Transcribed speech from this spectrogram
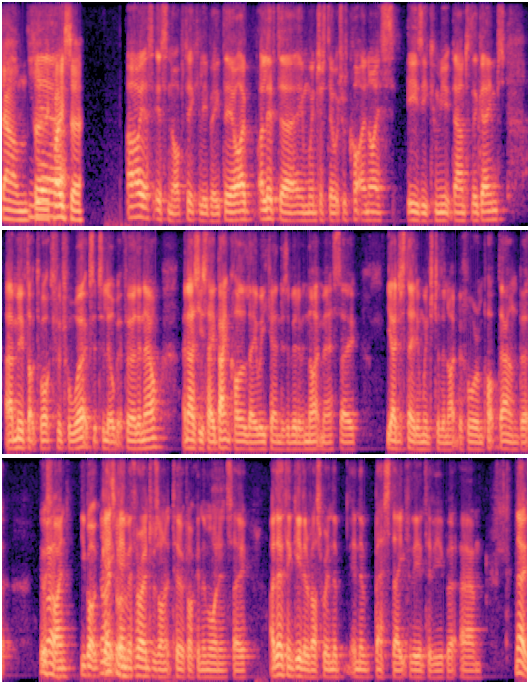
down further Yeah. closer. Oh yes, it's not a particularly big deal. I, I lived uh, in Winchester, which was quite a nice, easy commute down to the games. I moved up to Oxford for work, so it's a little bit further now. And as you say, bank holiday weekend is a bit of a nightmare. So yeah, I just stayed in Winchester the night before and popped down, but it was fine. You got nice Game one. of Thrones was on at two o'clock in the morning, so I don't think either of us were in the in the best state for the interview. But um, no,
